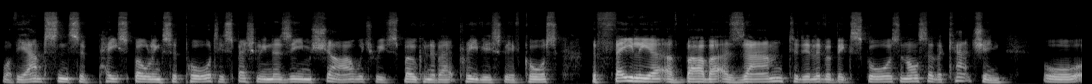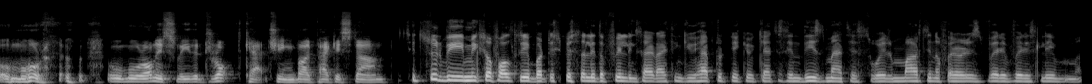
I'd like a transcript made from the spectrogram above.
well, the absence of pace bowling support, especially Naseem Shah, which we've spoken about previously, of course, the failure of Babar Azam to deliver big scores, and also the catching or, or more or more honestly, the drop catching by Pakistan? It should be a mix of all three, but especially the fielding side. I think you have to take your catches in these matches where margin of error is very very slim.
